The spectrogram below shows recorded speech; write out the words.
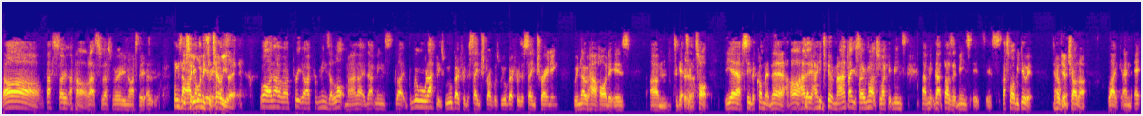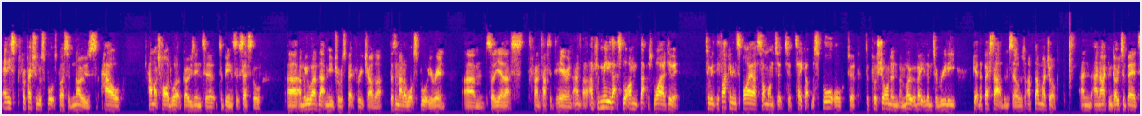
Oh, that's so. Oh, that's that's really nice. To, uh, things that he said he wanted to tell you it. Well, I know. I pre, I, it means a lot, man. Like, that means like we're all athletes. We all go through the same struggles. We all go through the same training. We know how hard it is um, to get yeah. to the top. Yeah, I see the comment there. Oh, hello, how you doing, man? Thanks so much. Like it means that mean, that does it means it's it's that's why we do it to help yeah. each other. Like, and any professional sports person knows how how much hard work goes into to being successful. Uh, and we all have that mutual respect for each other. Doesn't matter what sport you're in. Um, so yeah, that's fantastic to hear. And, and, and for me, that's what I'm. That's why I do it. To if I can inspire someone to, to take up the sport or to, to push on and, and motivate them to really get the best out of themselves, I've done my job. And and I can go to bed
